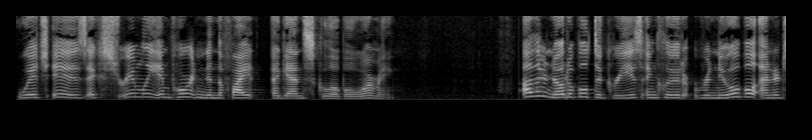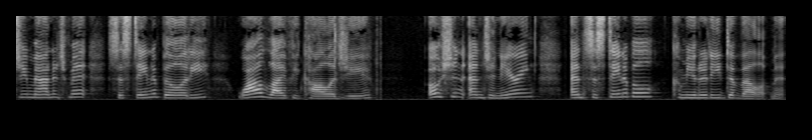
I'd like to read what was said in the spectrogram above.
which is extremely important in the fight against global warming. Other notable degrees include Renewable Energy Management, Sustainability, Wildlife Ecology, ocean engineering, and sustainable community development.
